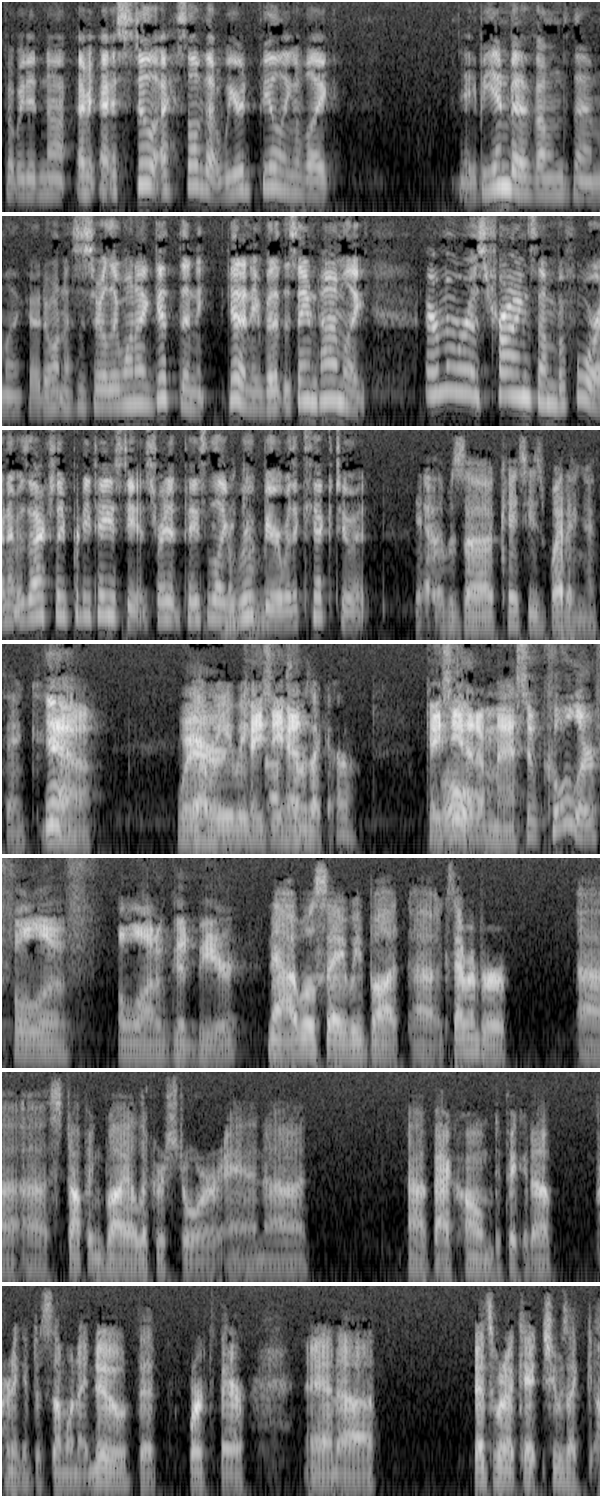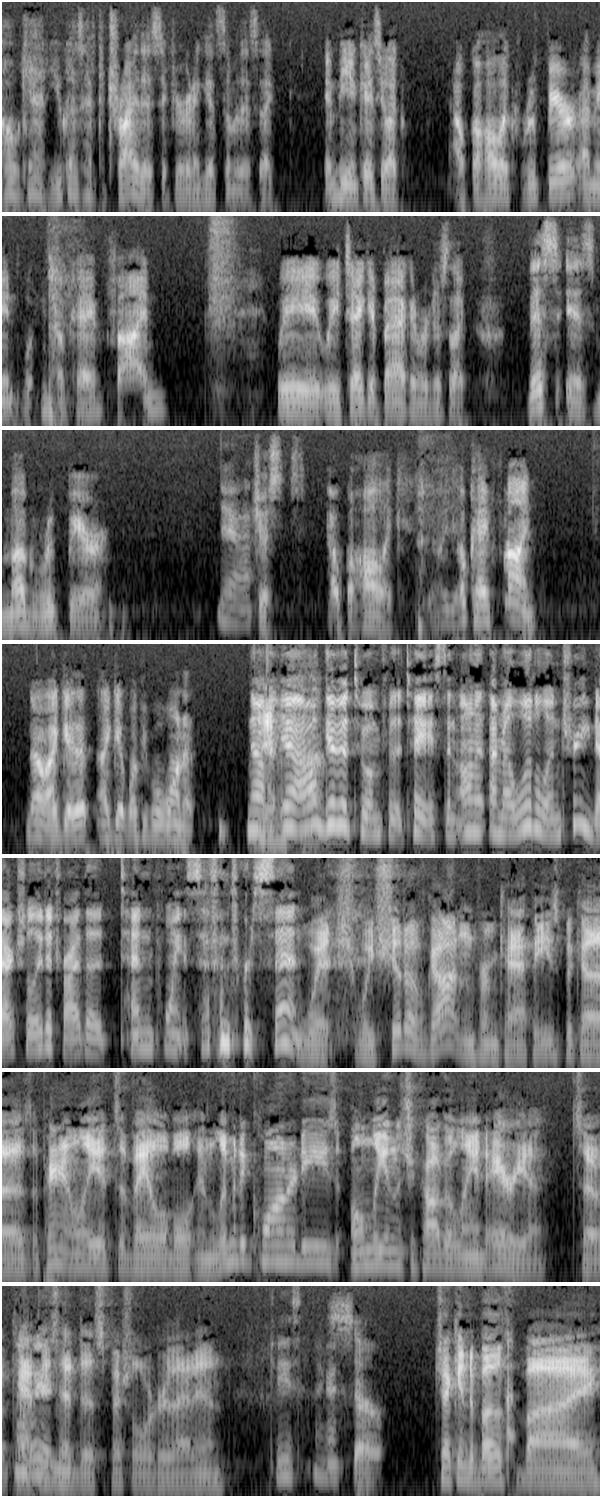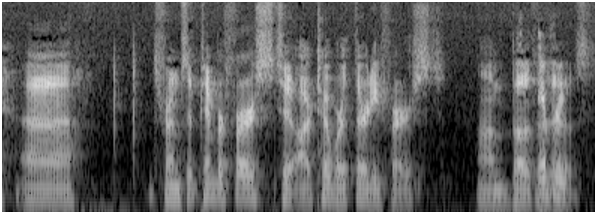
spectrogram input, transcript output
but we did not. I mean, I still, I still have that weird feeling of like, AB InBev owns them. Like, I don't necessarily want to get the get any, but at the same time, like, I remember us trying some before, and it was actually pretty tasty. It straight, it tasted like root I'm- beer with a kick to it. Yeah, that was uh, Casey's wedding, I think. Yeah. Where yeah, we, we Casey had was like, oh. Casey had a massive cooler full of a lot of good beer. Now I will say we bought because I remember uh, uh, stopping by a liquor store and uh, uh, back home to pick it up, printing it to someone I knew that worked there, and uh, that's when I ca- she was like, "Oh yeah, you guys have to try this if you're gonna get some of this." Like, and me and Casey are like, "Alcoholic root beer." I mean, okay, fine. We we take it back and we're just like, "This is mug root beer, Yeah. just alcoholic." okay, fine. No, I get it. I get why people want it. No, Yeah. yeah, I'll give it to them for the taste, and on it, I'm a little intrigued actually to try the 10.7 percent. which we should have gotten from Cappy's because apparently it's available in limited quantities only in the Chicagoland area. So Cappy's weird. had to special order that in. Jeez. Okay. So Check into both by uh, from September 1st to October 31st on both of Every- those.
